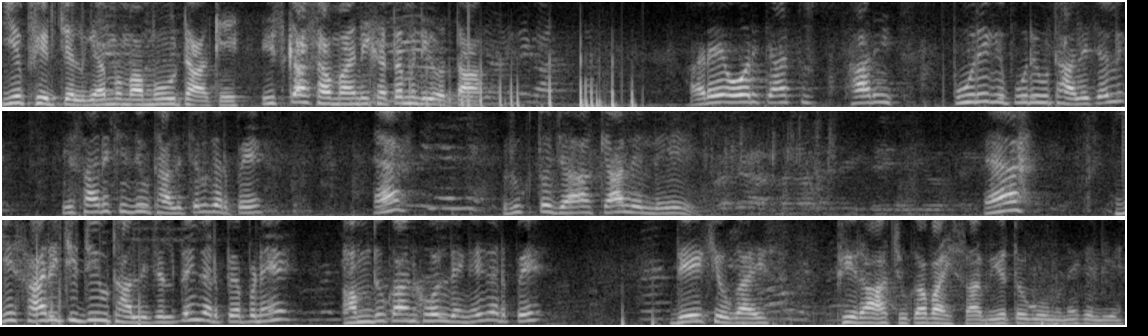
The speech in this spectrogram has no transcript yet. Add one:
ये फिर चल गया मम्मा मुँह उठा के। इसका सामान ही खत्म नहीं होता। अरे और क्या तू सारी पूरी की पूरी उठा ले चल। ये सारी चीज़ें उठा ले चल घर पे। है? रुक तो जा क्या ले ले? है? ये सारी चीज़ें उठा ले चलते हैं घर पे अपने। हम दुकान खोल लेंगे घर पे। देखियो गाइस फिर आ चुका भाई साहब ये तो घूमने के लिए।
